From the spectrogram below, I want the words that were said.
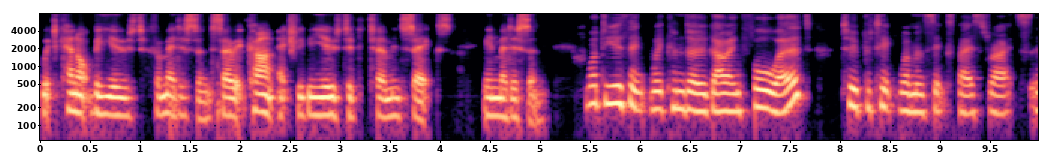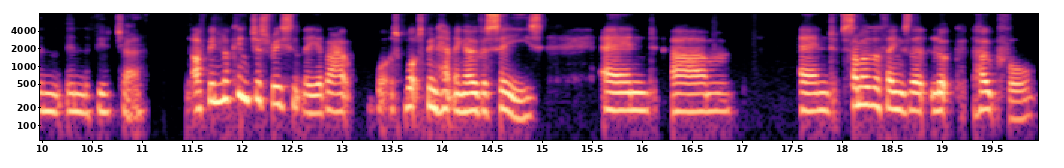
which cannot be used for medicine. So it can't actually be used to determine sex in medicine. What do you think we can do going forward to protect women's sex based rights in, in the future? I've been looking just recently about what's, what's been happening overseas. And um, and some of the things that look hopeful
